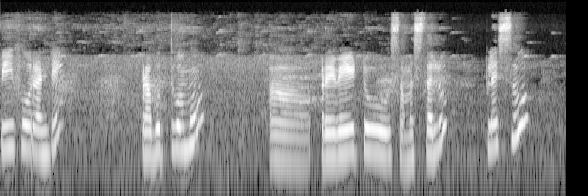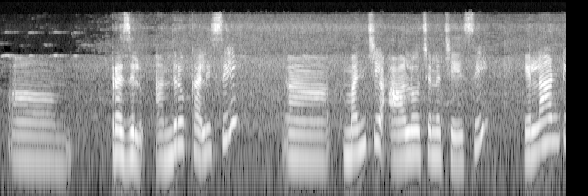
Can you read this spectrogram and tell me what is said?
పీ ఫోర్ అంటే ప్రభుత్వము ప్రైవేటు సంస్థలు ప్లస్ ప్రజలు అందరూ కలిసి మంచి ఆలోచన చేసి ఎలాంటి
